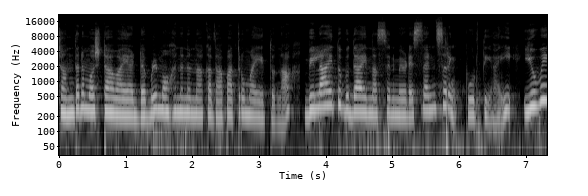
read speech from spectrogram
ചന്ദനമോഷ്ടാവായ ഡബിൾ മോഹനൻ എന്ന കഥാപാത്രവുമായി എത്തുന്ന വിലായത്ത് ബുദ്ധ എന്ന സിനിമയുടെ സെൻസറിംഗ് പൂർത്തിയായി. യു എ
